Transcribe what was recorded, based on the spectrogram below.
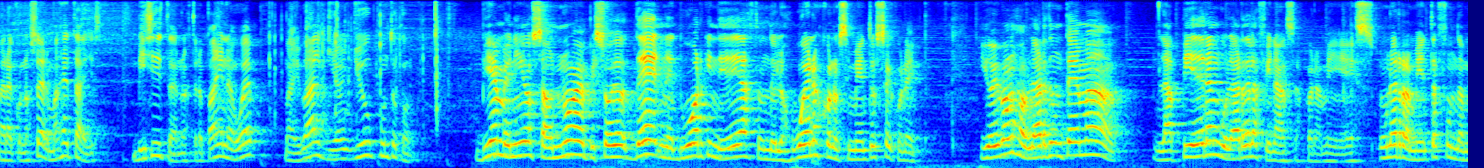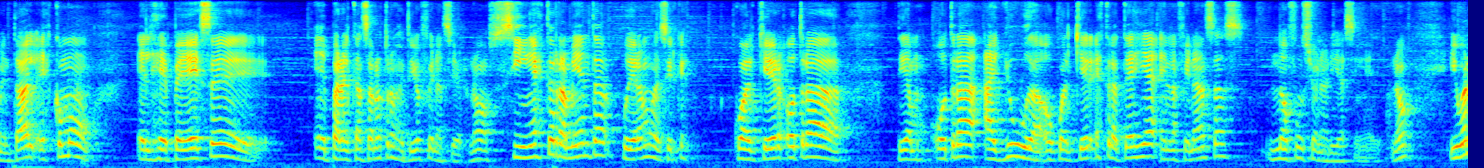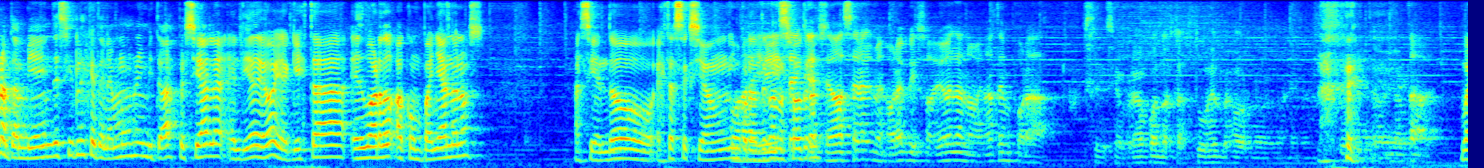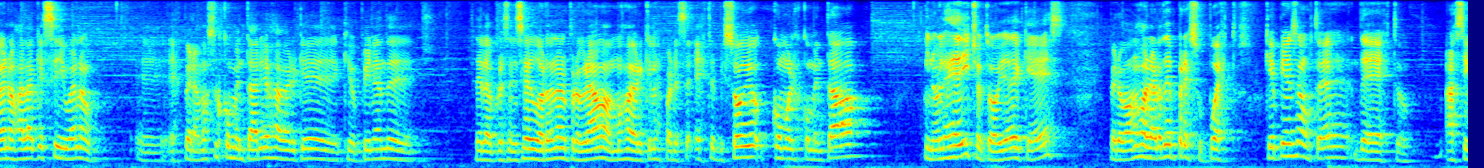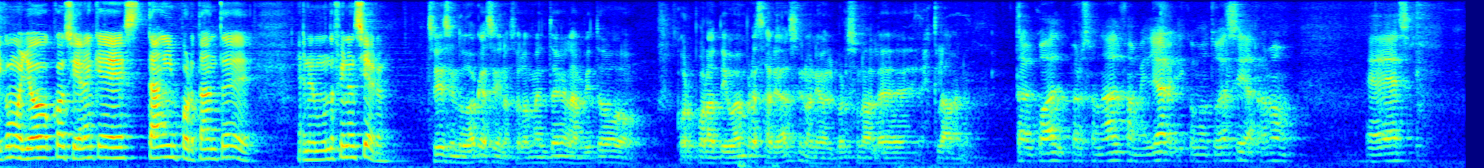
Para conocer más detalles, visita nuestra página web myval-you.com. Bienvenidos a un nuevo episodio de Networking de Ideas donde los buenos conocimientos se conectan. Y hoy vamos a hablar de un tema, la piedra angular de las finanzas para mí. Es una herramienta fundamental, es como el GPS eh, para alcanzar nuestros objetivos financieros. ¿no? Sin esta herramienta pudiéramos decir que cualquier otra, digamos, otra ayuda o cualquier estrategia en las finanzas no funcionaría sin ella. ¿no? Y bueno, también decirles que tenemos una invitada especial el día de hoy. Aquí está Eduardo acompañándonos haciendo esta sección Por importante ahí con dicen nosotros. que este va a ser el mejor episodio de la novena temporada. Sí, siempre cuando estás tú es el mejor, ¿no? Me imagino. Sí. Bueno, ojalá que sí. Bueno, eh, esperamos sus comentarios a ver qué, qué opinan de, de la presencia de Eduardo en el programa. Vamos a ver qué les parece este episodio. Como les comentaba, y no les he dicho todavía de qué es, pero vamos a hablar de presupuestos. ¿Qué piensan ustedes de esto? Así como yo, ¿consideran que es tan importante en el mundo financiero? Sí, sin duda que sí, no solamente en el ámbito corporativo empresarial, sino a nivel personal es, es clave, ¿no? Tal cual, personal, familiar y como tú decías, Ramón, es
